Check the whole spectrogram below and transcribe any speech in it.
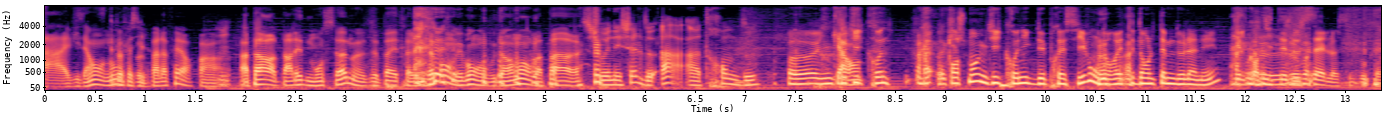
bah évidemment, non, pas je peux facile. pas la faire. Enfin, Mm. à part parler de mon somme de pas être allé au Japon, mais bon, au bout d'un moment, on va pas. euh, Sur une échelle de A à 32. Euh, Une 40. petite chronique. Franchement, une petite chronique dépressive, on aurait été dans le thème de l'année. Quelle quantité je de sel, s'il vous plaît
